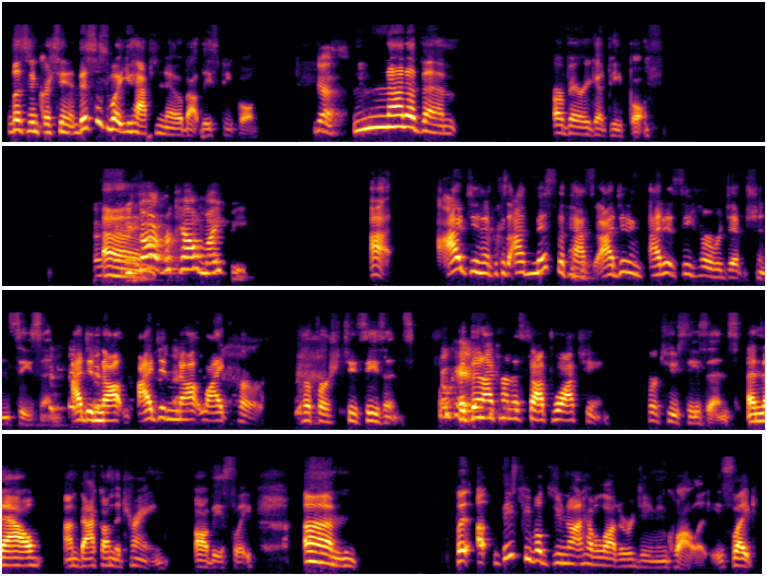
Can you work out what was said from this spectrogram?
listen, Christina, this is what you have to know about these people. Yes. None of them are very good people. Okay. Um, thought Raquel might be. I I didn't because I missed the past. I didn't I didn't see her redemption season. I did not I did not like her her first two seasons. Okay. But then I kind of stopped watching for two seasons. And now I'm back on the train, obviously. Um, but uh, these people do not have a lot of redeeming qualities. Like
